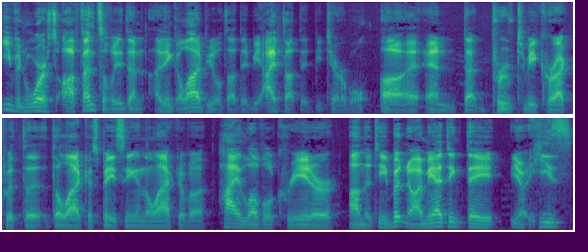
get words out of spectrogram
even worse offensively than I think a lot of people thought they'd be. I thought they'd be terrible. Uh, and that proved to be correct with the the lack of spacing and the lack of a high level creator on the team. But no, I mean I think they you know he's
